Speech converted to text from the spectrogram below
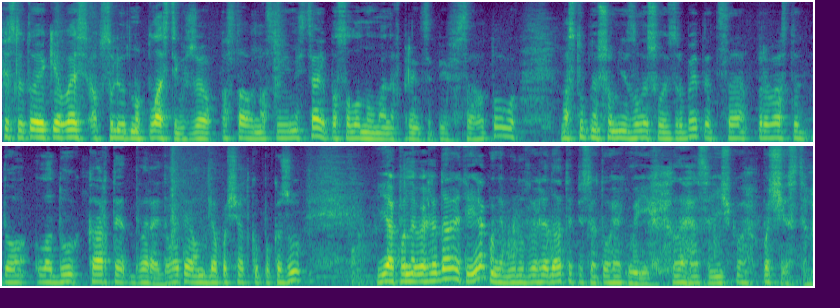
Після того, як я весь абсолютно пластик вже поставив на свої місця, і по салону у мене, в принципі, все готово. Наступне, що мені залишилось зробити, це привести до ладу карти дверей. Давайте я вам для початку покажу, як вони виглядають і як вони будуть виглядати після того, як ми їх легесенечко почистимо.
